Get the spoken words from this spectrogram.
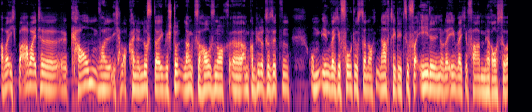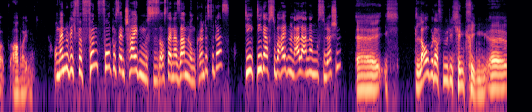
Aber ich bearbeite äh, kaum, weil ich habe auch keine Lust, da irgendwie stundenlang zu Hause noch äh, am Computer zu sitzen, um irgendwelche Fotos dann noch nachträglich zu veredeln oder irgendwelche Farben herauszuarbeiten. Und wenn du dich für fünf Fotos entscheiden müsstest aus deiner Sammlung, könntest du das? Die, die darfst du behalten und alle anderen musst du löschen? Äh, ich glaube, das würde ich hinkriegen. Äh,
